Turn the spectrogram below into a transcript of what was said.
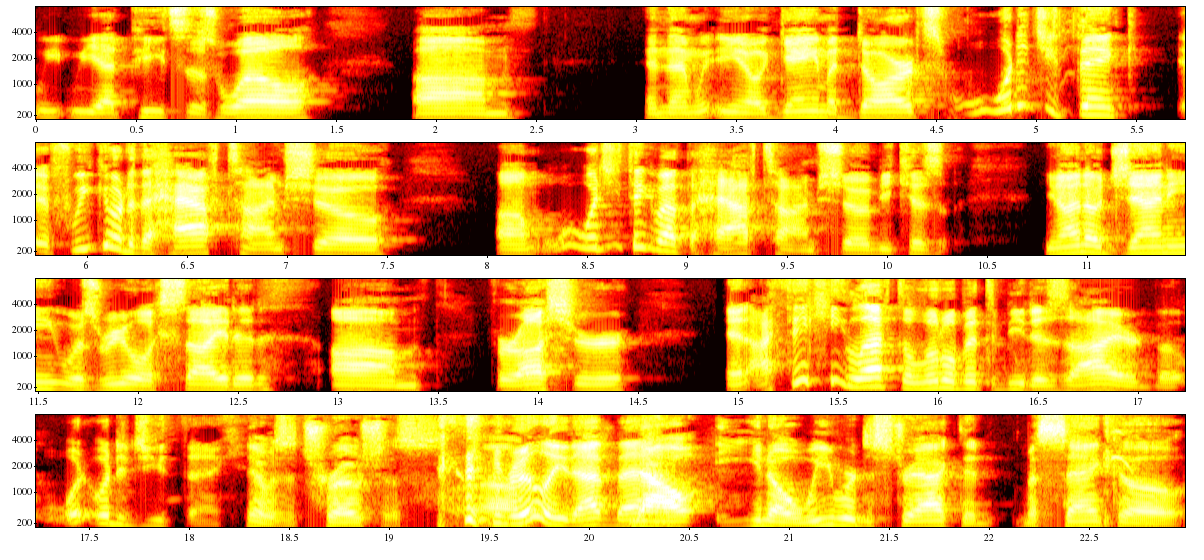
we, we had pizza as well. Um, and then you know a game of darts. What did you think? If we go to the halftime show, um, what did you think about the halftime show? Because you know I know Jenny was real excited um, for Usher, and I think he left a little bit to be desired. But what what did you think? Yeah, it was atrocious. Really that bad? Now, you know, we were distracted. Masenko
